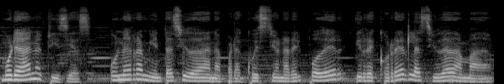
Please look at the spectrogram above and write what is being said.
Morada Noticias, una herramienta ciudadana para cuestionar el poder y recorrer la ciudad amada.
